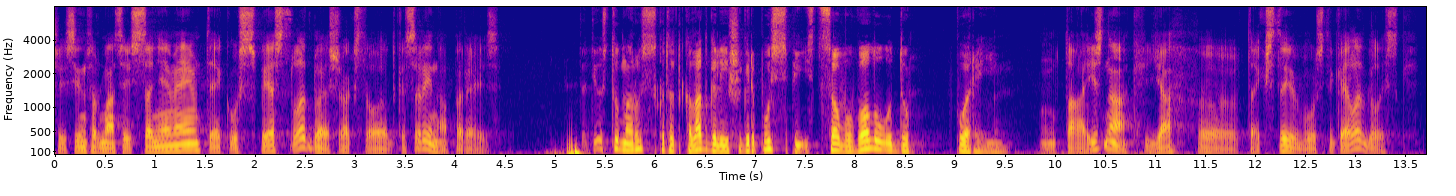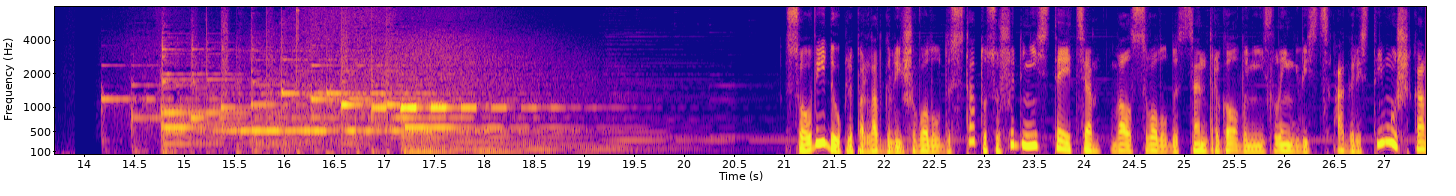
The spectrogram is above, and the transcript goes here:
šīs informācijas saņēmējiem tiek uzspiesta latviešu raksturvaloda, kas arī nav pareizi. Tad jūs tomēr uzskatāt, ka latgadījuši grib uzspīst savu valodu porējiem? Tā iznāk, ja teksti būs tikai latgaliski. Savu viedokli par latviešu valodas statusu šodien izteica valsts valodas centra galvenais lingvists Agris Timuška,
